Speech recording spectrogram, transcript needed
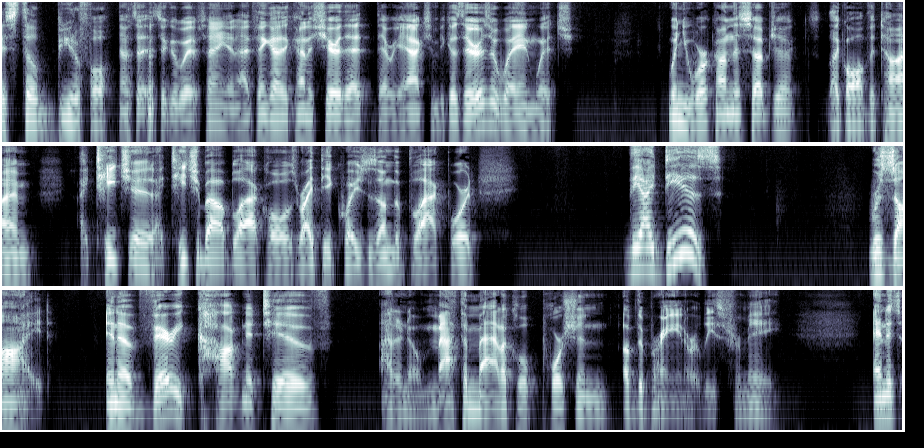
is still beautiful. It's a, it's a good way of saying it. I think I kind of share that that reaction because there is a way in which, when you work on this subject, like all the time, I teach it. I teach about black holes, write the equations on the blackboard. The ideas reside in a very cognitive, I don't know, mathematical portion of the brain, or at least for me. And it's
